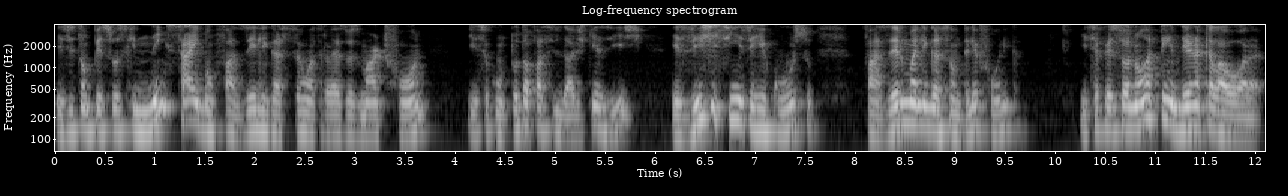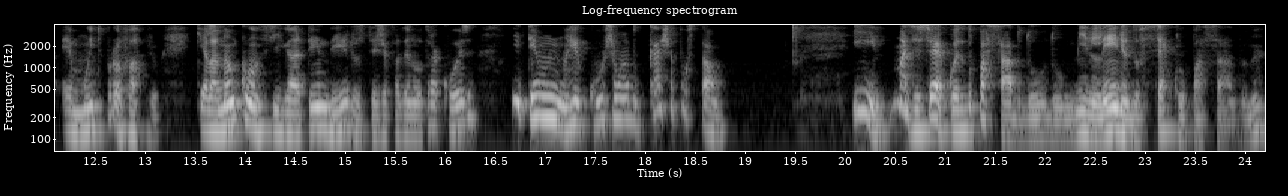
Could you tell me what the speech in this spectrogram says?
existam pessoas que nem saibam fazer ligação através do smartphone, isso com toda a facilidade que existe. Existe sim esse recurso, fazer uma ligação telefônica. E se a pessoa não atender naquela hora, é muito provável que ela não consiga atender ou esteja fazendo outra coisa. E tem um recurso chamado caixa postal. E, mas isso é coisa do passado, do, do milênio, do século passado, né?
